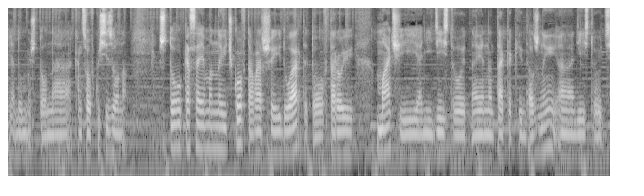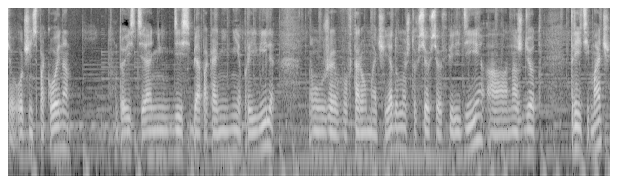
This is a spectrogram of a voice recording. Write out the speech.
я думаю, что на концовку сезона. Что касаемо новичков, товарища Эдуарда, то второй матч, и они действуют, наверное, так, как и должны действовать, очень спокойно. То есть они где себя пока не, не проявили уже во втором матче. Я думаю, что все-все впереди. А нас ждет третий матч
